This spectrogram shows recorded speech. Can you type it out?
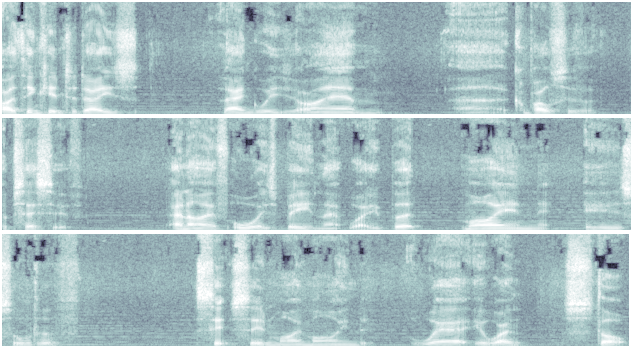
I think in today's language, I am uh, compulsive obsessive, and I've always been that way. But mine is sort of sits in my mind where it won't stop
